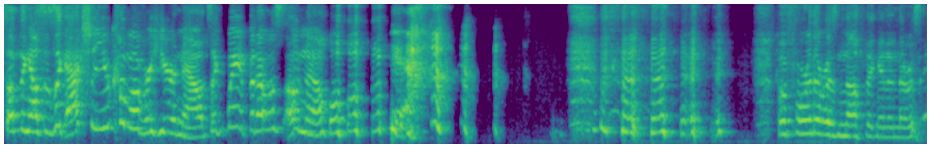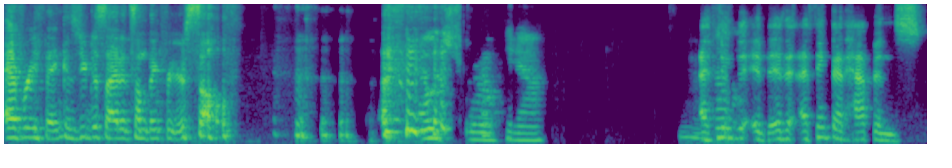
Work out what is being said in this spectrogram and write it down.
something else is like, actually, you come over here now. It's like, wait, but I was, oh no. Yeah. Before there was nothing, and then there was everything because you decided something for yourself. that was true. Yeah. I think it, it, I think that happens.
